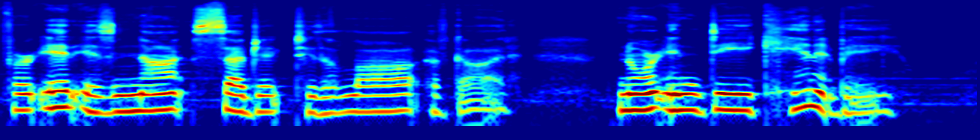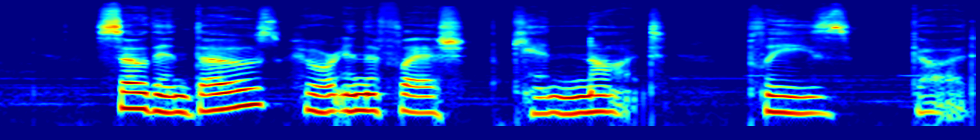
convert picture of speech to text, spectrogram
for it is not subject to the law of God, nor indeed can it be. So then, those who are in the flesh cannot please God.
